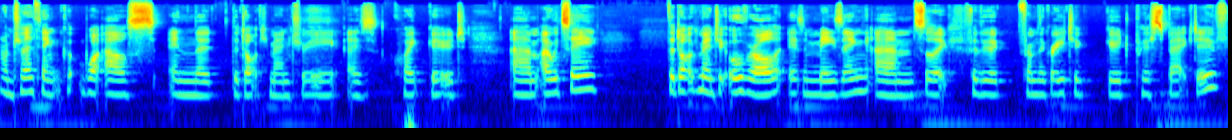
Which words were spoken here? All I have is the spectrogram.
i'm trying to think what else in the the documentary is quite good. Um i would say the documentary overall is amazing um so like for the from the greater good perspective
